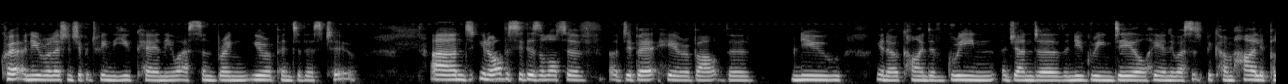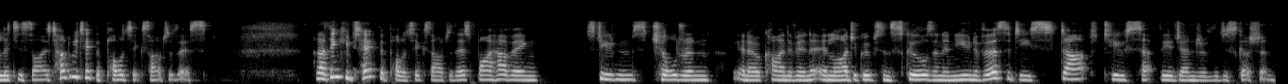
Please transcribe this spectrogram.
create a new relationship between the UK and the US and bring Europe into this too? And you know, obviously, there's a lot of uh, debate here about the new, you know, kind of green agenda, the new Green Deal here in the US has become highly politicized. How do we take the politics out of this? And I think you take the politics out of this by having students, children, you know, kind of in, in larger groups in schools and in universities start to set the agenda of the discussion.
